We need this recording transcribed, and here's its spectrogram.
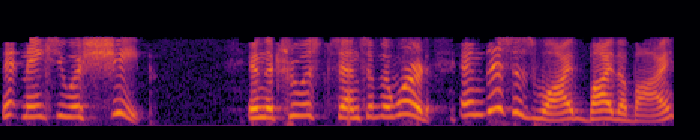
It makes you a sheep in the truest sense of the word. And this is why, by the by,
